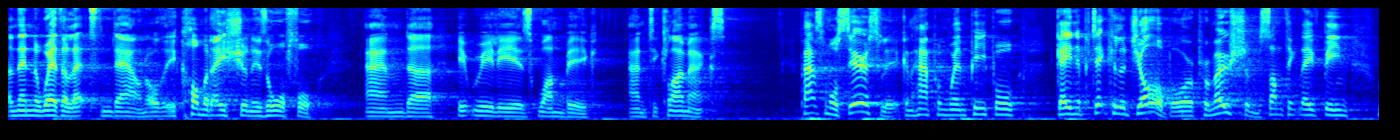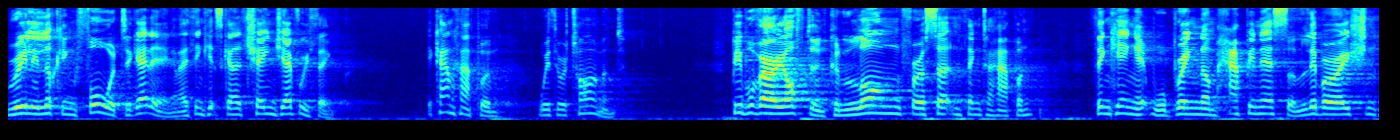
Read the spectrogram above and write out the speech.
and then the weather lets them down, or the accommodation is awful, and uh, it really is one big anticlimax. Perhaps more seriously, it can happen when people gain a particular job or a promotion, something they've been really looking forward to getting, and they think it's going to change everything. It can happen with retirement. People very often can long for a certain thing to happen, thinking it will bring them happiness and liberation,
